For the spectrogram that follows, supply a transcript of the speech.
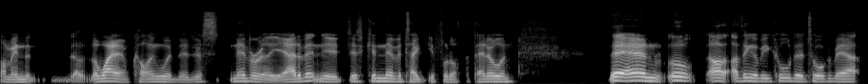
I mean, the, the way of Collingwood, they're just never really out of it, and you just can never take your foot off the pedal. And yeah, and well, I, I think it'd be cool to talk about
